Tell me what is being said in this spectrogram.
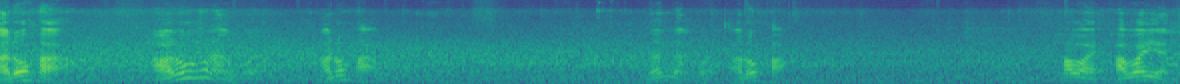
アロハ。アロハなんこれ。アロハ。なんなんこれ。アロハ。ハワイハワイアンだ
